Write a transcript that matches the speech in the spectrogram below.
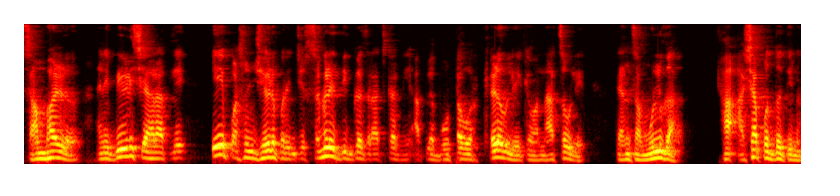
सांभाळलं आणि बीड शहरातले ए पासून झेडपर्यंतचे सगळे दिग्गज राजकारणी आपल्या बोटावर खेळवले किंवा नाचवले त्यांचा मुलगा हा अशा पद्धतीनं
